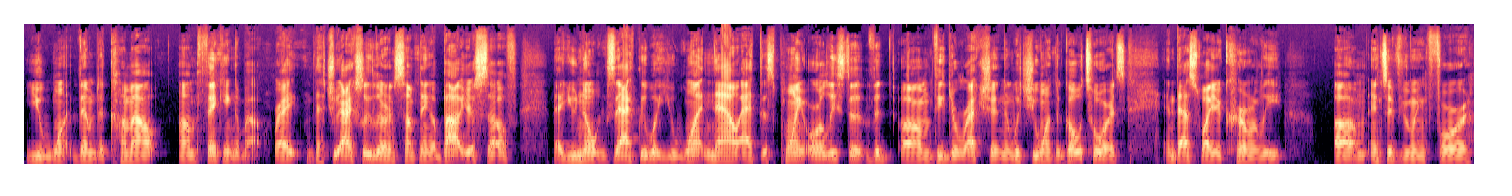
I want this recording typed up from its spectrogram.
you want them to come out um, thinking about, right? That you actually learn something about yourself, that you know exactly what you want now at this point, or at least the the, um, the direction in which you want to go towards, and that's why you're currently um, interviewing for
